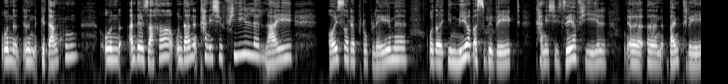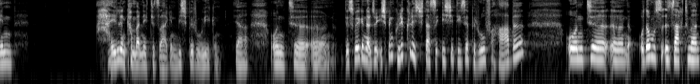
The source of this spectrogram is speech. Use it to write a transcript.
und, und Gedanken und an der Sache und dann kann ich vielerlei äußere Probleme oder in mir was bewegt, kann ich sehr viel äh, äh, beim Drehen heilen, kann man nicht sagen, mich beruhigen. Ja, und äh, äh deswegen, also ich bin glücklich, dass ich diese Berufe habe. Und äh, äh oder muss, sagt man,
